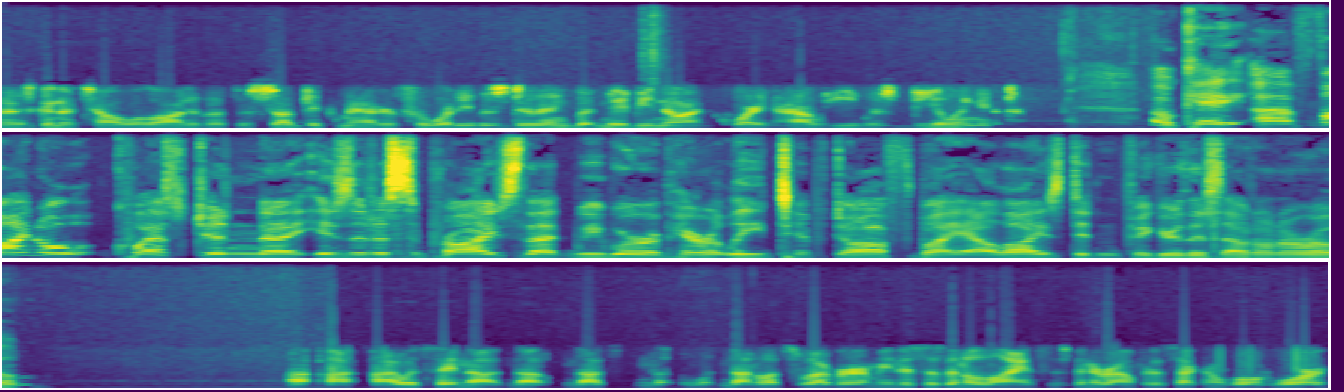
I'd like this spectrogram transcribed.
is going to tell a lot about the subject matter for what he was doing, but maybe not quite how he was dealing it. Okay, uh, final question. Uh, is it a surprise that we were apparently tipped off by allies, didn't figure this out on our own? I, I would say not, not, not, none whatsoever. I mean, this is an alliance that's been around for the Second World War.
